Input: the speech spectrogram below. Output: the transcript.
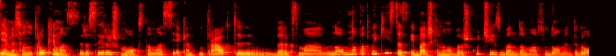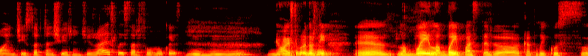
dėmesio nutraukimas ir jisai yra išmokstamas siekiant nutraukti verksmą nuo, nuo pat vaikystės, kai barškinama barškučiais, bandoma sudominti grojančiais ar ten šviečiančiais žaislais ar filmukais. Mhm. Jo, iš tikrųjų dažnai e, labai labai pastebiu, kad vaikus, e,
